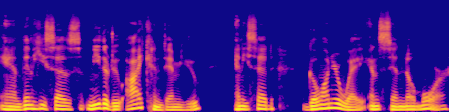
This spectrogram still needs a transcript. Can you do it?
And then he says, Neither do I condemn you. And he said, Go on your way and sin no more.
